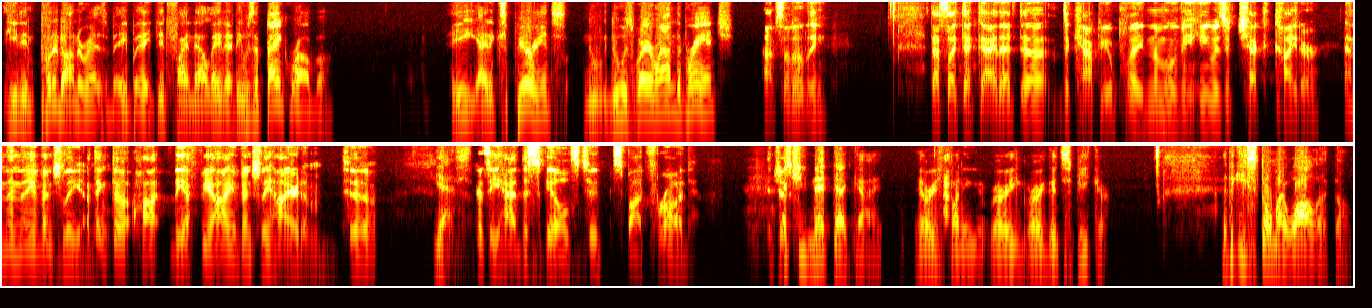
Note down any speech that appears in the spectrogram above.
he didn't put it on a resume, but they did find out later that he was a bank robber. He had experience, knew, knew his way around the branch. Absolutely. That's like that guy that uh, DiCaprio played in the movie. He was a check kiter, and then they eventually, I think the the FBI eventually hired him to. Yes. Because he had the skills to spot fraud. It just, Actually, met that guy. Very funny, very very good speaker. I think he stole my wallet though.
